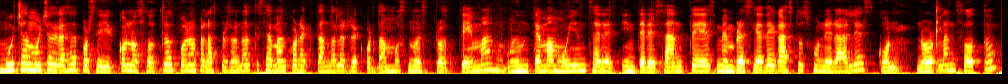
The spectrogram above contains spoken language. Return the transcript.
Muchas, muchas gracias por seguir con nosotros. Bueno, para las personas que se van conectando, les recordamos nuestro tema. Un tema muy interesante es membresía de gastos funerales con Norland Soto.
